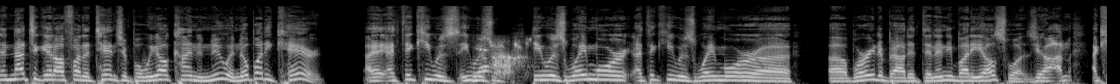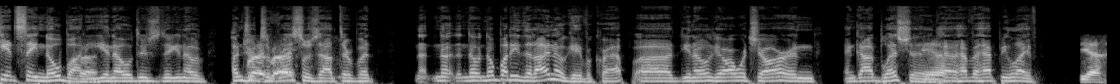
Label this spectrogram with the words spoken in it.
and not to get off on a tangent, but we all kind of knew, and nobody cared. I, I think he was he was Yeah. he was way more. I think he was way more uh, uh, worried about it than anybody else was. You know, I'm, I can't say nobody. Right. You know, there's you know hundreds Right, of right. wrestlers out there, but no, no, no nobody that I know gave a crap. Uh, you know, you are what you are, and and God bless you, and Yeah. have, have a happy life. Yeah.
